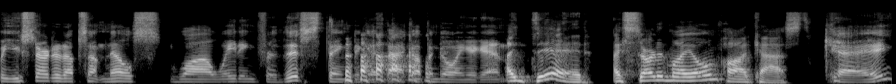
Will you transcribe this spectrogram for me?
but you started up something else while waiting for this thing to get back up and going again. i did i started my own podcast Okay.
